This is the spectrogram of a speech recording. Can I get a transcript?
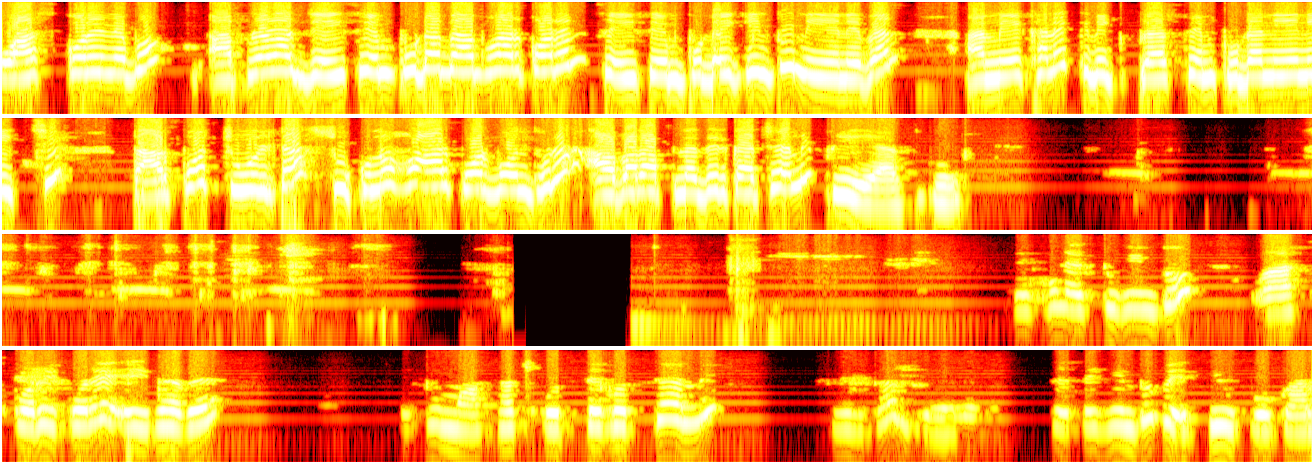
ওয়াশ করে নেব। আপনারা যেই শ্যাম্পুটা ব্যবহার করেন, সেই শ্যাম্পুটাই কিন্তু নিয়ে নেবেন। আমি এখানে ক্লিক প্লাস শ্যাম্পুটা নিয়ে নিচ্ছি। তারপর চুলটা শুকনো হওয়ার পর বন্ধুরা, আবার আপনাদের কাছে আমি ফিরে আসব। দেখুন, একটু কিন্তু ওয়াশ করে করে এইভাবে একটু মাসাজ করতে করতে আমি চুলটা ধুয়ে নেব। সেতে কিন্তু বেশি উপকার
